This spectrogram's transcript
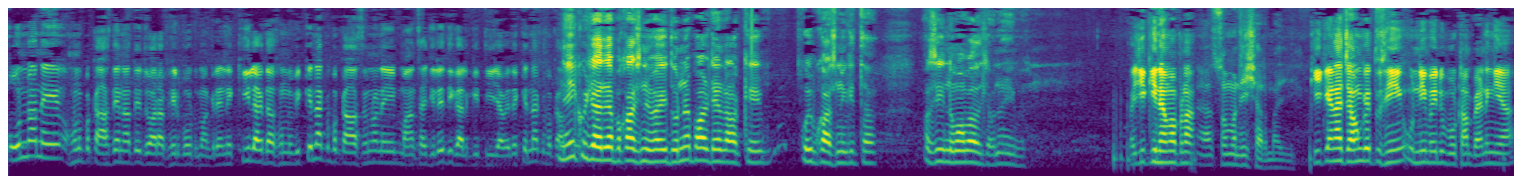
ਉਹਨਾਂ ਨੇ ਹੁਣ ਵਿਕਾਸ ਦੇ ਨਾਂ ਤੇ ਦੁਬਾਰਾ ਫਿਰ ਵੋਟ ਮੰਗ ਰਹੇ ਨੇ। ਕੀ ਲੱਗਦਾ ਤੁਹਾਨੂੰ ਵੀ ਕਿੰਨਾ ਕੁ ਵਿਕਾਸ ਉਹਨਾਂ ਨੇ ਮਾਨਸਾ ਜ਼ਿਲ੍ਹੇ ਦੀ ਗੱਲ ਕੀਤੀ ਜਾਵੇ ਤੇ ਕਿੰਨਾ ਕੁ ਵਿਕਾਸ ਨਹੀਂ ਕੋਈ ਜ਼ਿਆਦਾ ਵਿਕਾਸ ਨਹੀਂ ਹੋਇਆ। ਦੋਨੇ ਪਾਰਟੀਆਂ ਰਲ ਕੇ ਕੋਈ ਵਿਕਾਸ ਨਹੀਂ ਕੀਤਾ। ਅਸੀਂ ਨਵਾਂ ਬਦਲ ਚਾਹੁੰਦੇ ਹਾਂ ਜੀ। ਭਾਈ ਜੀ ਕੀ ਨਾਮ ਆਪਣਾ? ਸੁਮਨਜੀਤ ਸ਼ਰਮਾ ਜੀ। ਕੀ ਕਹਿਣਾ ਚਾਹੋਗੇ ਤੁਸੀਂ? 19 ਮਈ ਨੂੰ ਵੋਟਾਂ ਪੈਣਗੀਆਂ।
